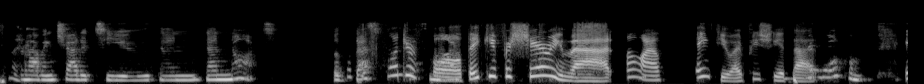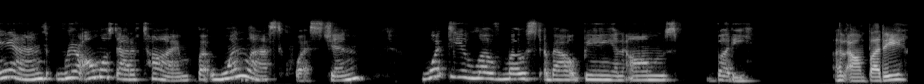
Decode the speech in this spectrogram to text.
for having chatted to you than than not so well, that's, that's wonderful my- thank you for sharing that oh i Thank you. I appreciate that. You're welcome. And we're almost out of time, but one last question. What do you love most about being an OMS buddy? An OM buddy?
